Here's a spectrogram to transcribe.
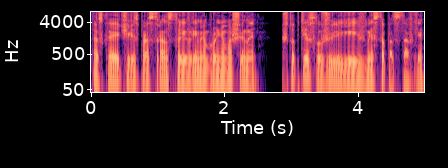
таская через пространство и время бронемашины, чтоб те служили ей вместо подставки.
